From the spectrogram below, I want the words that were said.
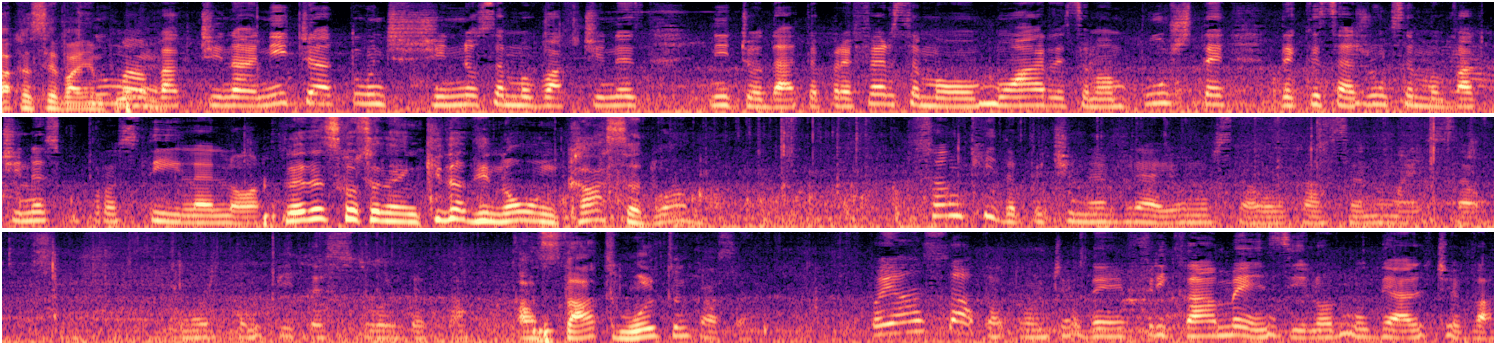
dacă se va Nu impune? m-am vaccinat nici atunci și nu o să mă vaccinez niciodată. Prefer să mă omoare, să mă împuște, decât să ajung să mă vaccinez cu prostiile lor. Credeți că o să ne închidă din nou în casă, doamnă? Să închidă pe cine vrea, eu nu stau în casă, nu mai stau. Mă tâmpit destul de cap. Ați stat mult în casă? Păi am stat atunci de frica amenzilor, nu de altceva.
